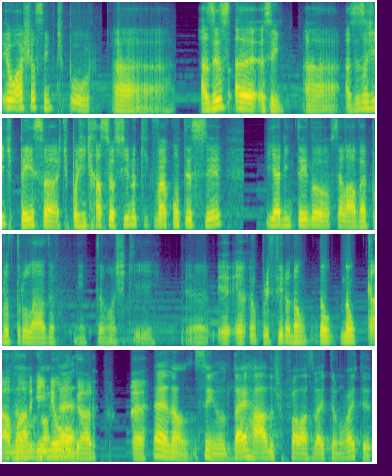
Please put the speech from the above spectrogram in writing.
eu acho assim que, tipo. Uh, às vezes, uh, assim. Uh, às vezes a gente pensa, tipo, a gente raciocina o que vai acontecer e a Nintendo, sei lá, vai pro outro lado. Então acho que. Uh, eu, eu, prefiro não, não, não cravar não, em nenhum é. lugar. É. é, não, sim, tá errado, tipo, falar se vai ter ou não vai ter.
